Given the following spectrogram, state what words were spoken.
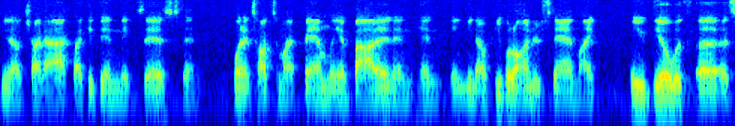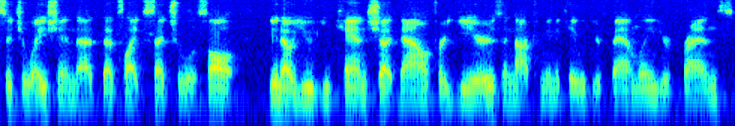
you know try to act like it didn't exist and when I talk to my family about it, and, and, and you know, people don't understand like when you deal with a, a situation that that's like sexual assault, you know, you you can shut down for years and not communicate with your family, your friends,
